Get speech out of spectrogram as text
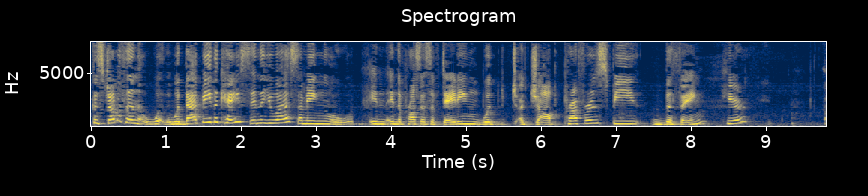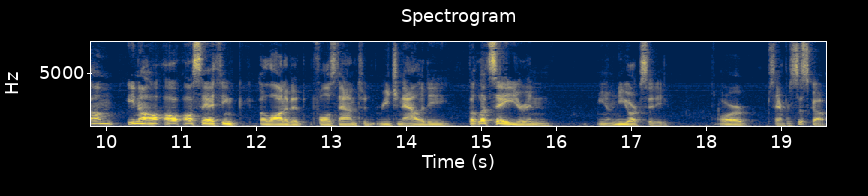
Because jonathan w- would that be the case in the us i mean in in the process of dating would a job preference be the thing here? Um, you know, I'll, I'll, I'll say I think a lot of it falls down to regionality. But let's say you're in, you know, New York City, or San Francisco,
